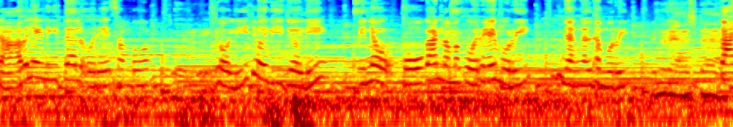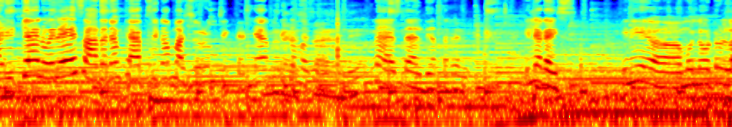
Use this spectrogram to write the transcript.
രാവിലെ എണീറ്റാൽ ഒരേ സംഭവം. ജോലി. ജോലി ജോലി പിന്നെ പോകാൻ നമുക്ക് ഒരേ മുറി. ഞങ്ങളുടെ മുറി. കഴിക്കാൻ ഒരേ സാധനം capsicum mushroom chicken capsicum mushroom. അത്ര ഇല്ല ഗൈസ് ഇനി മുന്നോട്ടുള്ള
